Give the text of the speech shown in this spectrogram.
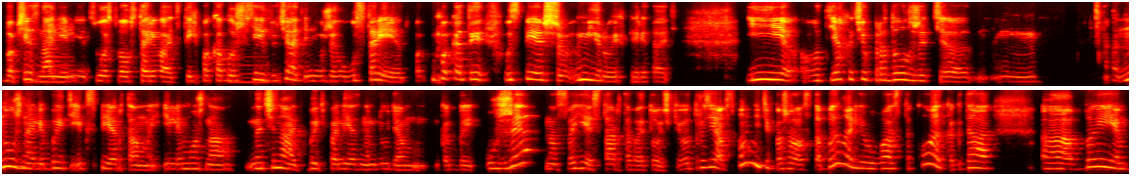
вообще знания имеют свойство устаревать, ты их пока будешь все изучать, они уже устареют, пока ты успеешь миру их передать. И вот я хочу продолжить э, нужно ли быть экспертом или можно начинать быть полезным людям как бы уже на своей стартовой точке. Вот, друзья, вспомните, пожалуйста, было ли у вас такое, когда а, вы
